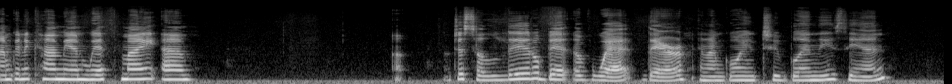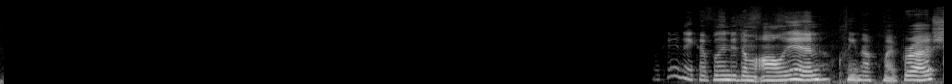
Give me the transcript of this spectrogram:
I'm going to come in with my um, uh, just a little bit of wet there and I'm going to blend these in. Okay, I think I blended them all in. Clean off my brush.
